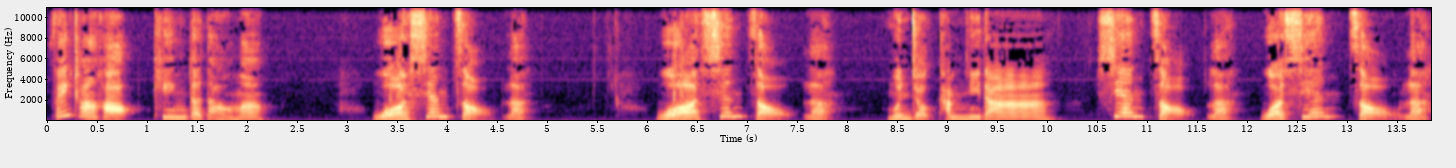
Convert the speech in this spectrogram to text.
非常好，听得到吗？我先走了，我先走了，먼저갑니 다。 先走了，我先走了，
